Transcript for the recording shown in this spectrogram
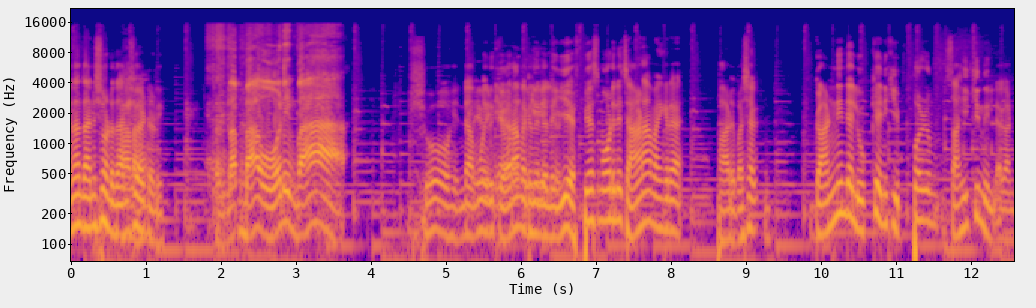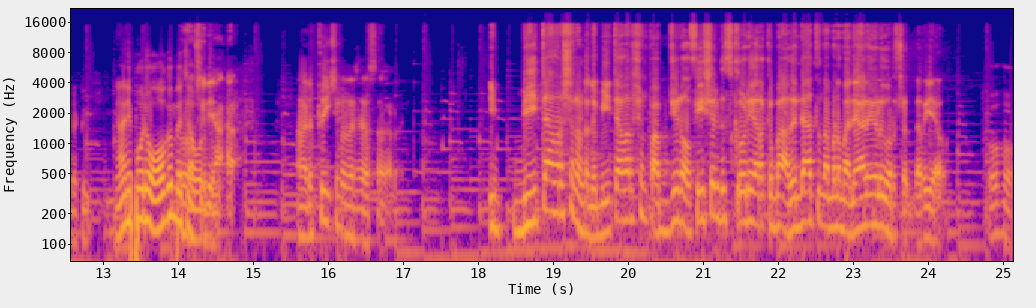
എന്നാ ധനുഷുണ്ട് ധനുഷുമായിട്ട് കളി. ഓടി വാ. ഷോ എന്റെ അമ്മ ഇത് കേറാൻ പറ്റുന്നില്ലല്ലോ. ഈ എഫ് പി എസ് മോഡിൽ ചാടാൻ ഭയങ്കര പാട്. പക്ഷെ ഗണ്ണിന്റെ ലുക്ക് എനിക്ക് ഇപ്പോഴും സഹിക്കുന്നില്ല കണ്ടിട്ട്. ഞാനിപ്പോ ഒരു ഓഗം വെച്ചാ അടുത്ത ഈ ബീറ്റ വെർഷൻ ഉണ്ടല്ലോ. ബീറ്റ വെർഷൻ പബ്ജിയുടെ ഒഫീഷ്യൽ ഡിസ്കോഡി ഇറക്കുമ്പോ അതിന്റെ അകത്ത് നമ്മുടെ മലയാളികൾ കുറച്ചുണ്ട്. അറിയാവോ? ഓഹോ.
